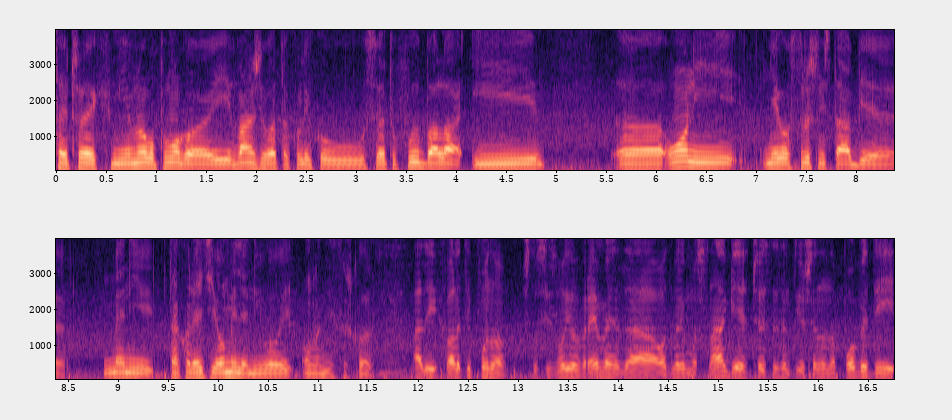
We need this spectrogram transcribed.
taj čovjek mi je mnogo pomogao i van života koliko u svetu futbala i uh, on i njegov stručni štab je meni, tako reći, omiljeni u ovoj omladinskoj školi. Adi, hvala ti puno što si izdvojio vreme da odmerimo snage. Čestitam ti još jednom na pobedi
